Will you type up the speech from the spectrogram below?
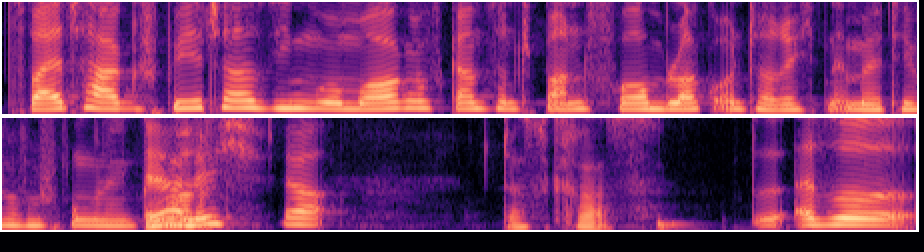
zwei Tage später, 7 Uhr morgens, ganz entspannt vor dem Blockunterricht ein MRT vom Sprunggelenk gemacht. Ehrlich? Ja. Das ist krass. Also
